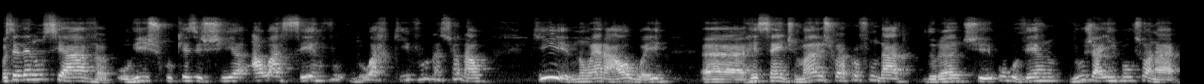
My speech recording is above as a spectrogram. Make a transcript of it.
você denunciava o risco que existia ao acervo do Arquivo Nacional, que não era algo aí uh, recente, mas foi aprofundado durante o governo do Jair Bolsonaro.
